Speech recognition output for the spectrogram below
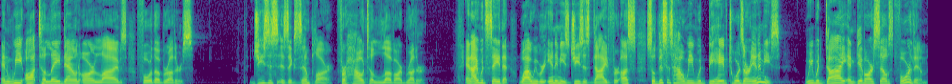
and we ought to lay down our lives for the brothers. Jesus is exemplar for how to love our brother. And I would say that while we were enemies, Jesus died for us. So this is how we would behave towards our enemies. We would die and give ourselves for them.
